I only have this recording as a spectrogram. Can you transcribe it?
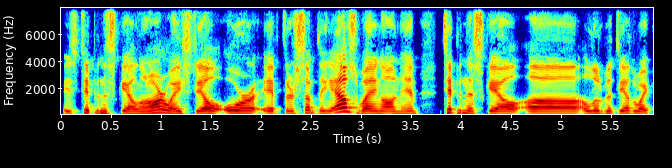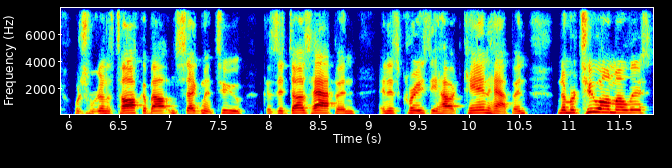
is tipping the scale in our way still, or if there's something else weighing on him, tipping the scale uh, a little bit the other way, which we're going to talk about in segment two, because it does happen and it's crazy how it can happen. Number two on my list,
